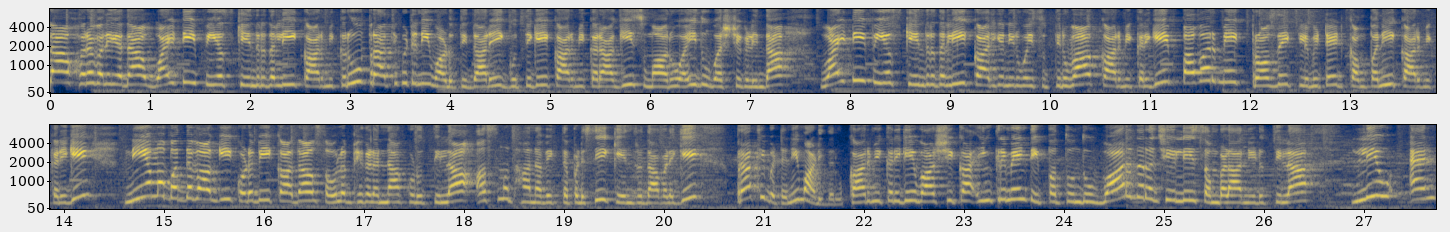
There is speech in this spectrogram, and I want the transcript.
ನಗರದ ಹೊರವಲಯದ ವೈಟಿಪಿಎಸ್ ಕೇಂದ್ರದಲ್ಲಿ ಕಾರ್ಮಿಕರು ಪ್ರತಿಭಟನೆ ಮಾಡುತ್ತಿದ್ದಾರೆ. ಗುತ್ತಿಗೆ ಕಾರ್ಮಿಕರಾಗಿ ಸುಮಾರು ಐದು ವರ್ಷಗಳಿಂದ ವೈಟಿಪಿಎಸ್ ಕೇಂದ್ರದಲ್ಲಿ ಕಾರ್ಯನಿರ್ವಹಿಸುತ್ತಿರುವ ಕಾರ್ಮಿಕರಿಗೆ Power Mech Project Limited company ಕಾರ್ಮಿಕರಿಗೆ ನಿಯಮಬದ್ಧವಾಗಿ ಕೊಡಬೇಕಾದ ಸೌಲಭ್ಯಗಳನ್ನು ಕೊಡುತ್ತಿಲ್ಲ. ಅಸಮಾಧಾನ ವ್ಯಕ್ತಪಡಿಸಿ ಕೇಂದ್ರದ ಒಳಗೆ ಪ್ರತಿಭಟನೆ ಮಾಡಿದರು. ಕಾರ್ಮಿಕರಿಗೆ ವಾರ್ಷಿಕ ಇನ್ಕ್ರಿಮೆಂಟ್ ಇಪ್ಪತ್ತೊಂದು ವಾರದ ರಜೆಯಲ್ಲಿ ಸಂಬಳ ನೀಡುತ್ತಿಲ್ಲ. ಲಿವ್ ಅಂಡ್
